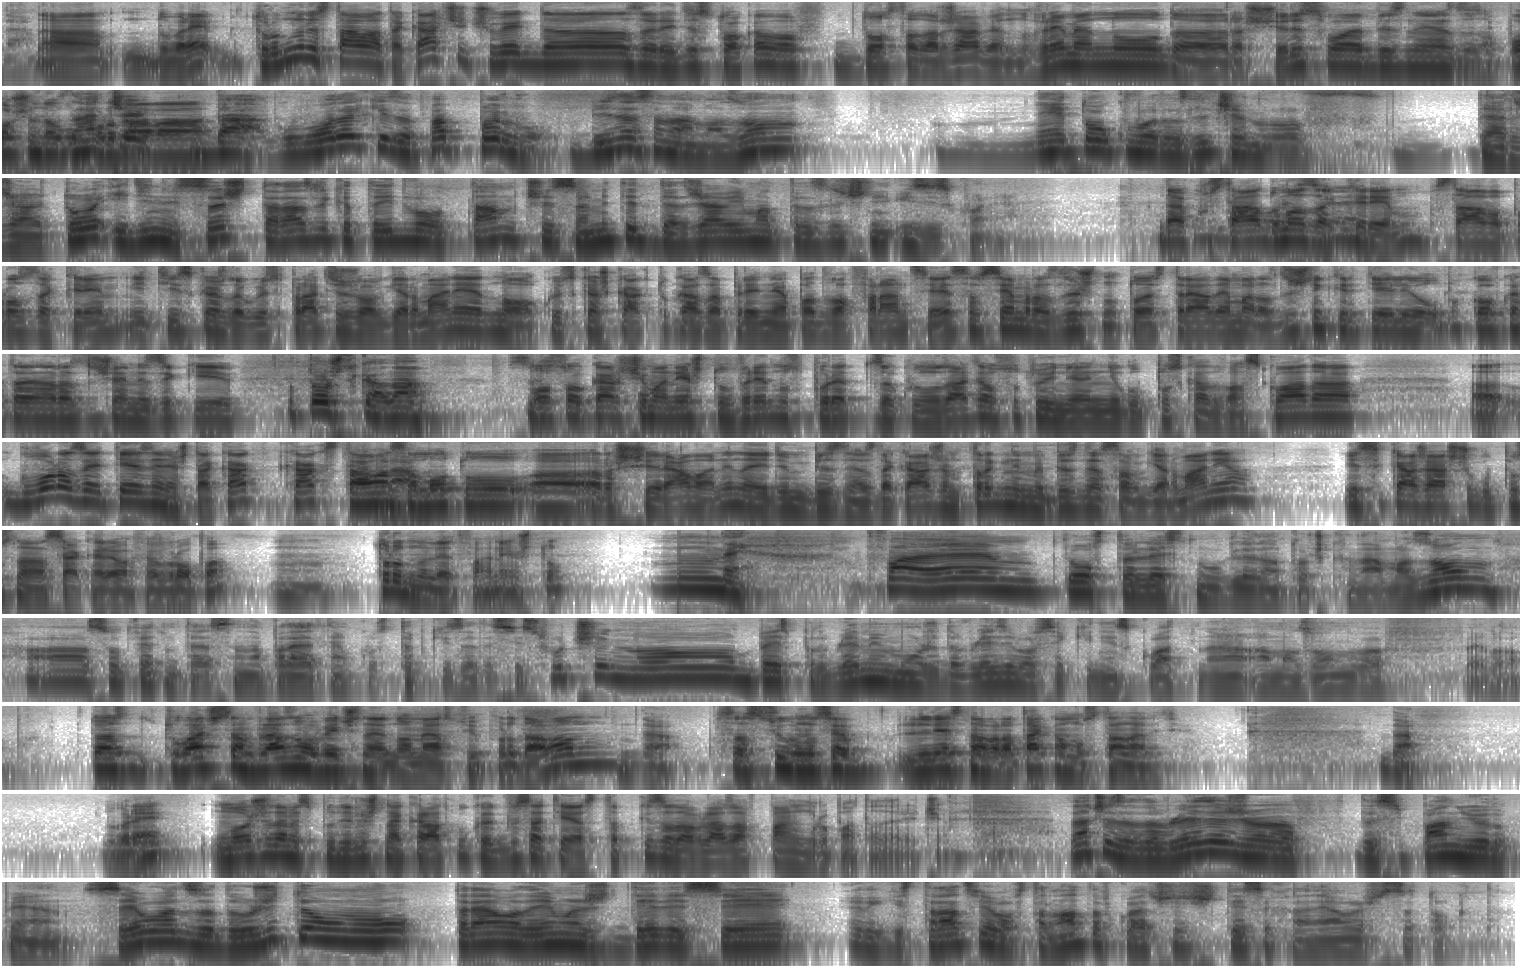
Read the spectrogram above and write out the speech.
Да. А, добре, трудно ли става така, че човек да зареди стока в доста държави едновременно, да разшири своя бизнес, да започне да го значи, продава? Да, говоряки за това, първо, бизнеса на Амазон не е толкова различен в държави. То е един и същ. Разликата идва от там, че самите държави имат различни изисквания. Да, ако става дума за крем, става въпрос за крем и ти искаш да го изпратиш в Германия едно, ако искаш, както каза предния път във Франция, е съвсем различно. Тоест трябва да има различни критерии, опаковката е на различен език и... Точно така, да. Може да се окаже, че има нещо вредно според законодателството и не, не го пускат в склада. А, говоря за и тези неща. Как, как става да. самото а, разширяване на един бизнес? Да кажем, тръгнем бизнеса в Германия, и се каже, аз ще го пусна навсякъде в Европа. Mm. Трудно ли е това нещо? Не. Това е доста лесно от гледна точка на Амазон. А, съответно, трябва да се направят няколко стъпки, за да се случи, но без проблеми може да влезе във всеки един склад на Амазон в Европа. Тоест, това, че съм влязъл вече на едно място и продавам, да. със сигурност е лесна врата към останалите. Да. Добре. Може да ми споделиш накратко какви са тези стъпки, за да вляза в пан групата, да речем. Значи, за да влезеш в да си пан-юропеен селът, задължително трябва да имаш ДДС регистрация в страната, в която ще съхраняваш сатоката.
